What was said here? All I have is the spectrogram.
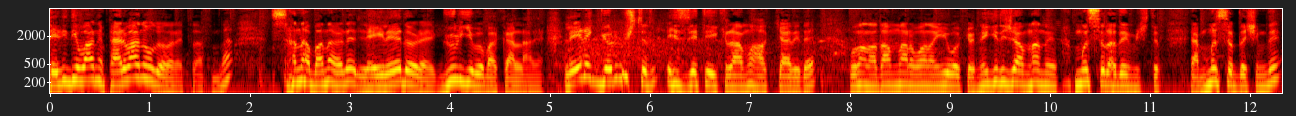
deli divane pervane oluyorlar etrafında. Sana bana öyle Leyle'ye de öyle gül gibi bakarlar yani. Leylek görmüştür izzeti ikramı Hakkari'de. Ulan adamlar bana iyi bakıyor. Ne gideceğim lan Mısır'a demiştir. Yani Mısır'da şimdi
